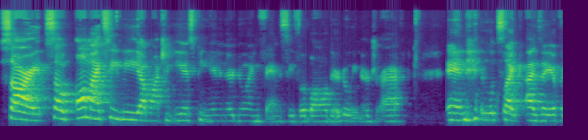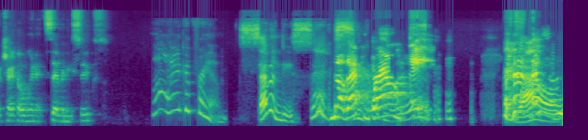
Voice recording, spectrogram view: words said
Sorry. So on my TV, I'm watching ESPN and they're doing fantasy football. They're doing their draft, and it looks like Isaiah Pacheco went at 76. oh, hey, good for him. 76. No, that's round eight. Wow.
